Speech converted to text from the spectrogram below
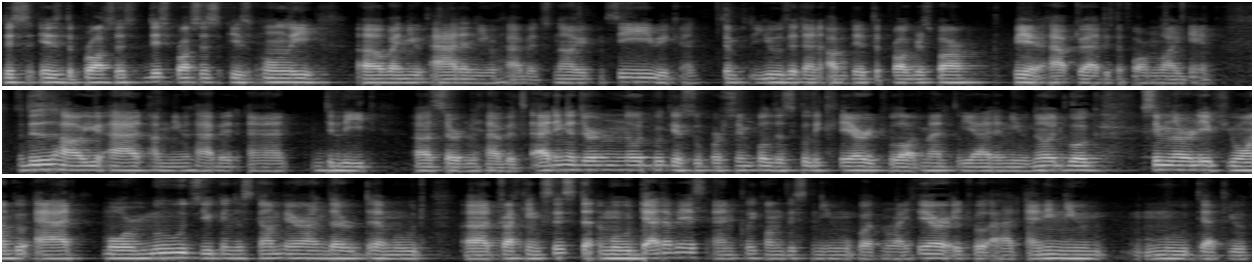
this is the process. This process is only uh, when you add a new habit. So now you can see we can simply use it and update the progress bar. We have to edit the formula again. So this is how you add a new habit and delete uh, certain habits. Adding a journal notebook is super simple. Just click here, it will automatically add a new notebook. Similarly, if you want to add more moods, you can just come here under the mood uh, tracking system, mood database, and click on this new button right here. It will add any new mood that you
